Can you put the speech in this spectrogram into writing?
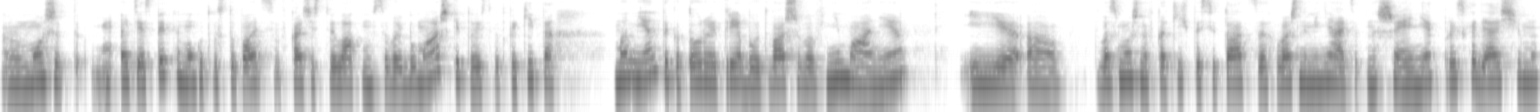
может, эти аспекты могут выступать в качестве лакмусовой бумажки, то есть вот какие-то моменты, которые требуют вашего внимания, и, а, возможно, в каких-то ситуациях важно менять отношение к происходящему,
